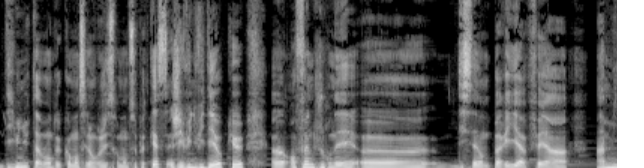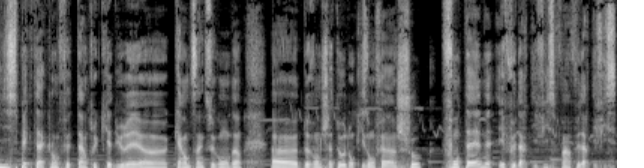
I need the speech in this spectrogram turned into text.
dix minutes avant de commencer l'enregistrement de ce podcast. J'ai vu une vidéo que euh, en fin de journée, euh, Disneyland Paris a fait un un mini spectacle en fait, un truc qui a duré euh, 45 secondes hein, euh, devant le château. Donc ils ont fait un show fontaine et feu d'artifice, enfin feu d'artifice.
